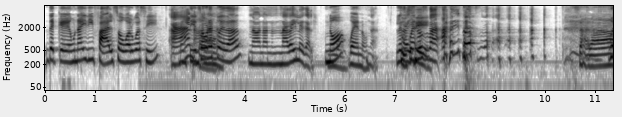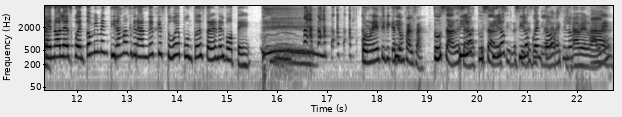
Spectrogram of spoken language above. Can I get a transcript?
de que un ID falso o algo así. Ah, mentir no. sobre tu edad. No, no, no, nada ilegal. No, bueno. No. Les Ahí cuento. nos va, ahí nos va. Sara. Bueno, les cuento mi mentira más grande que estuve a punto de estar en el bote. Por una identificación Sí. falsa. Tú sabes, Sí Sara, lo, tú sabes sí lo, si lo sí lo quieres cuento. sí lo- A ver, dale. A ver,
